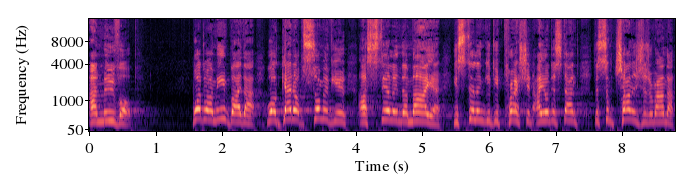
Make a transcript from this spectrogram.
and move up. What do I mean by that? Well, get up. Some of you are still in the mire. You're still in your depression. I understand there's some challenges around that.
